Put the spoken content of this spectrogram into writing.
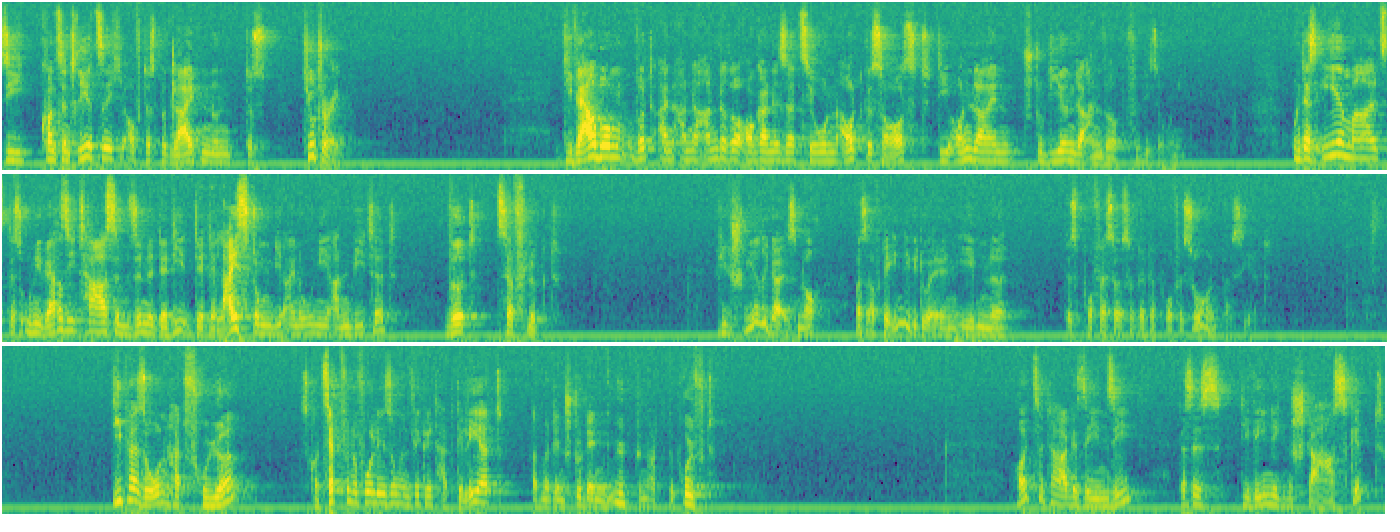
Sie konzentriert sich auf das Begleiten und das Tutoring. Die Werbung wird an eine andere Organisation outgesourced, die online Studierende anwirbt für diese Uni. Und das ehemals, das Universitas im Sinne der, der, der Leistungen, die eine Uni anbietet, wird zerpflückt. Viel schwieriger ist noch, was auf der individuellen Ebene des Professors oder der Professoren passiert. Die Person hat früher das Konzept für eine Vorlesung entwickelt, hat gelehrt, hat mit den Studenten geübt und hat geprüft. Heutzutage sehen Sie, dass es die wenigen Stars gibt.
